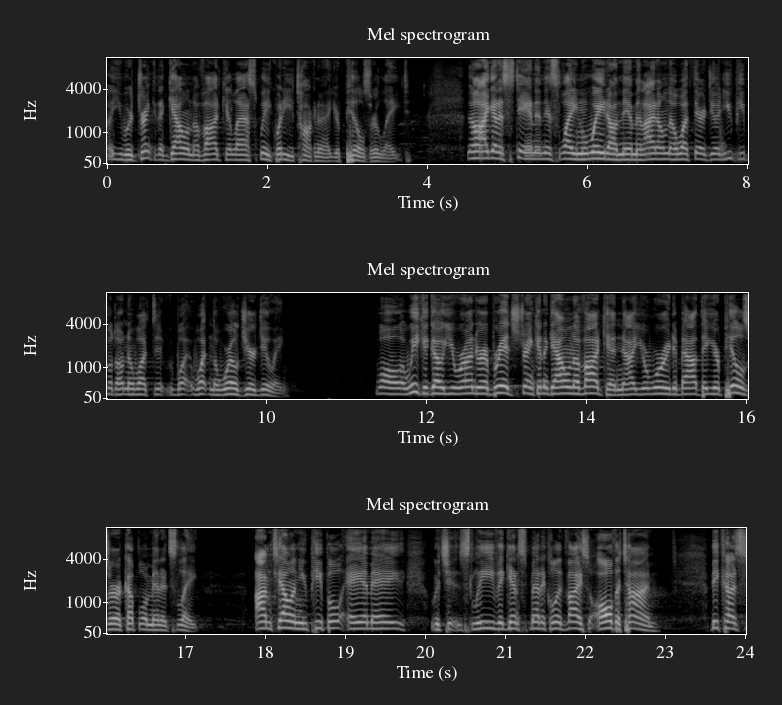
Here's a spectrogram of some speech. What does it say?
Oh, you were drinking a gallon of vodka last week. What are you talking about? Your pills are late. No, I got to stand in this light and wait on them, and I don't know what they're doing. You people don't know what, to, what, what in the world you're doing. Well, a week ago you were under a bridge drinking a gallon of vodka, and now you're worried about that your pills are a couple of minutes late. I'm telling you, people, AMA, which is leave against medical advice all the time, because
